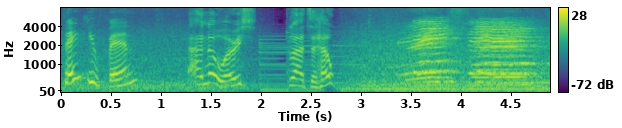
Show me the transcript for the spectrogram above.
Thank you, Fin. Uh, no worries. Glad to help. Thanks, Fin.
